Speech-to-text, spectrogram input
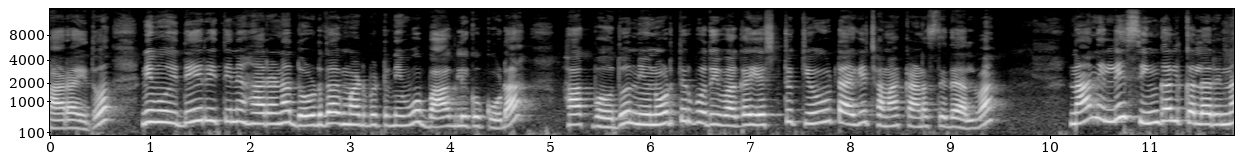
ಹಾರ ಇದು. ನೀವು ಇದೇ ರೀತಿಯೇ ಹಾರನ ದೊಡ್ಡದಾಗಿ ಮಾಡಿಬಿಟ್ಟು ನೀವು ಬಾಗಿಲಿಗೂ ಕೂಡ ಹಾಕಬಹುದು. ನೀವು ನೋಡ್ತಿರ್ಬೋದು ಇವಾಗ ಎಷ್ಟು ಕ್ಯೂಟಾಗಿ ಚೆನ್ನಾಗಿ ಕಾಣಿಸ್ತಿದೆ ಅಲ್ವಾ? ನಾನಿಲ್ಲಿ ಸಿಂಗಲ್ ಕಲರಿನ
